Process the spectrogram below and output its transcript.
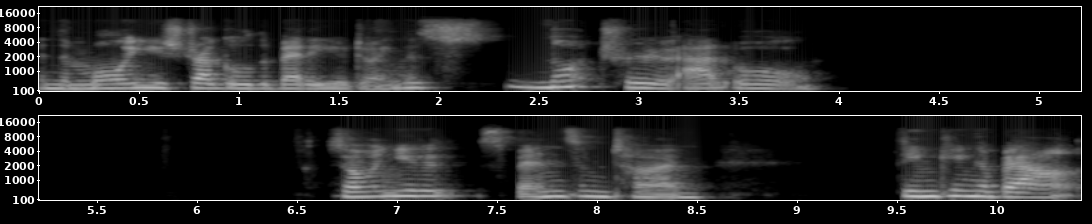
And the more you struggle, the better you're doing. That's not true at all. So I want you to spend some time thinking about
